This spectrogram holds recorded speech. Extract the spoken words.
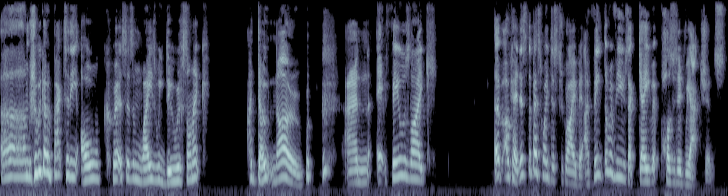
um, should we go back to the old criticism ways we do with Sonic? I don't know. and it feels like, um, okay, this is the best way to describe it. I think the reviews that gave it positive reactions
